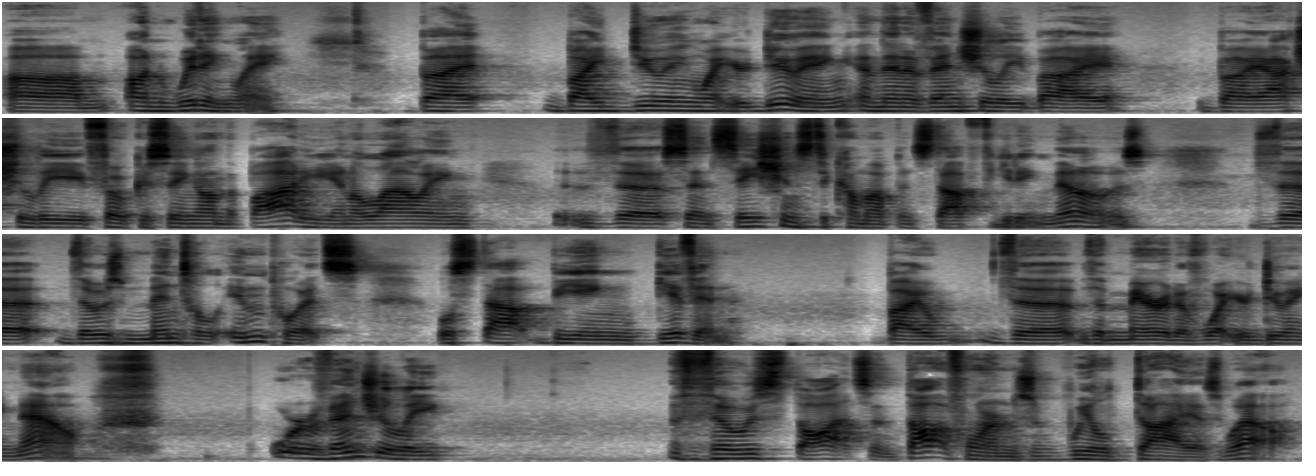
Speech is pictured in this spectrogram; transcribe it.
um, unwittingly. But by doing what you're doing, and then eventually by by actually focusing on the body and allowing the sensations to come up and stop feeding those, the those mental inputs will stop being given by the the merit of what you're doing now. Or eventually those thoughts and thought forms will die as well.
